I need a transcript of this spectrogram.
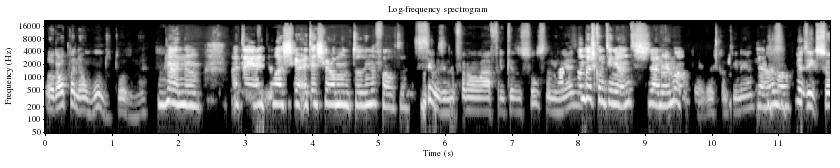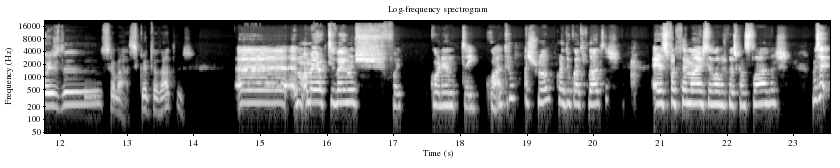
Europa não, o mundo todo, não é? Não, não. Até, até lá chegar, até chegar ao mundo todo ainda falta. Sim, mas ainda foram à África do Sul, se não me engano, São dois continentes, já não é que é dois continentes. Já não é mau. Mas digressões de, sei lá, 50 datas. Ah, a maior que tivemos foi 44, acho eu, 44 datas. Era suposto ter mais, teve algumas coisas canceladas. Mas é,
